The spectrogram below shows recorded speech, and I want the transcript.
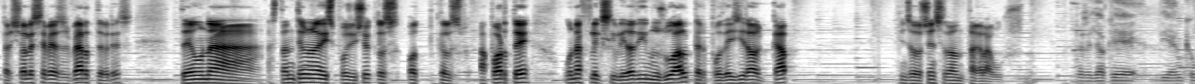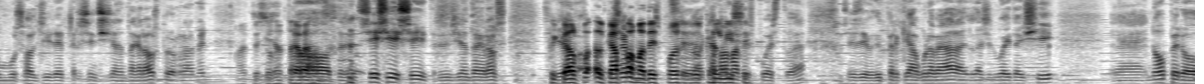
Per això les seves vèrtebres tenen una, estan tenint una disposició que els, que els aporta una flexibilitat inusual per poder girar el cap fins a 270 graus. No? És allò que diem que un mussol gira 360 graus, però realment... Ah, 360 no, graus. 300 sí, sí, sí, 360 graus. Ficar el el cap al mateix puesto Sí, el cap al mateix puesto, eh? Sí, sí, ho dic perquè alguna vegada la gent ho ha dit així, eh, no, però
